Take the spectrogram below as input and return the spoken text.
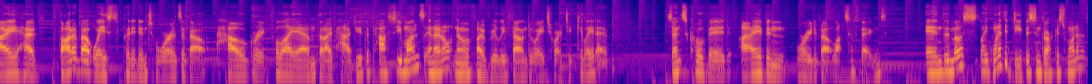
I have thought about ways to put it into words about how grateful I am that I've had you the past few months, and I don't know if I've really found a way to articulate it. Since COVID, I've been worried about lots of things. And the most like one of the deepest and darkest one of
